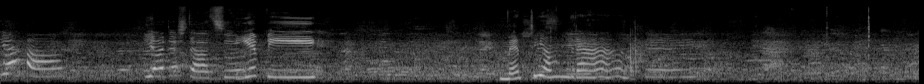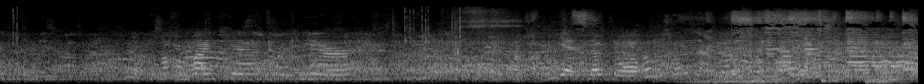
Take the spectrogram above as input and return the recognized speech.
Ja. Ja, daar staat ze. Yippie! Met Diandra. Nog een bandje hier. Yes, dankjewel. Oh, dat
